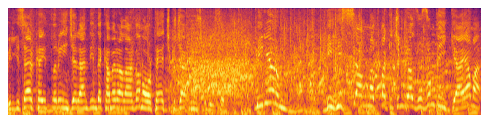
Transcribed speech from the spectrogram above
bilgisayar kayıtları incelendiğinde kameralardan ortaya çıkacakmış gibi. Biliyorum bir hissi anlatmak için biraz uzun bir hikaye ama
